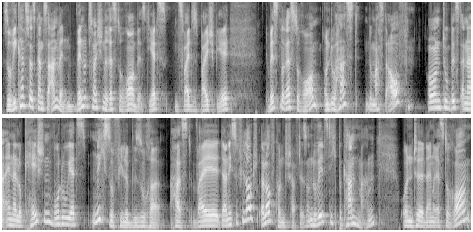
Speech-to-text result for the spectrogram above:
So, wie kannst du das Ganze anwenden? Wenn du zum Beispiel ein Restaurant bist, jetzt ein zweites Beispiel. Du bist ein Restaurant und du hast, du machst auf und du bist an einer, Location, wo du jetzt nicht so viele Besucher hast, weil da nicht so viel Lauf Laufkundschaft ist. Und du willst dich bekannt machen. Und äh, dein Restaurant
